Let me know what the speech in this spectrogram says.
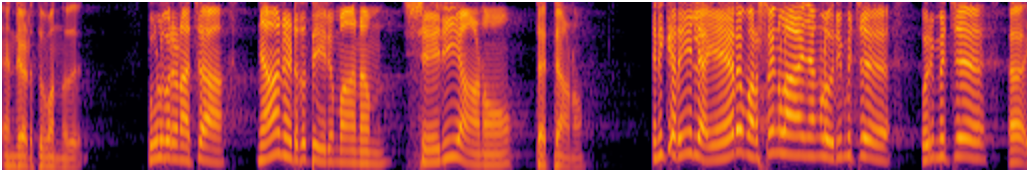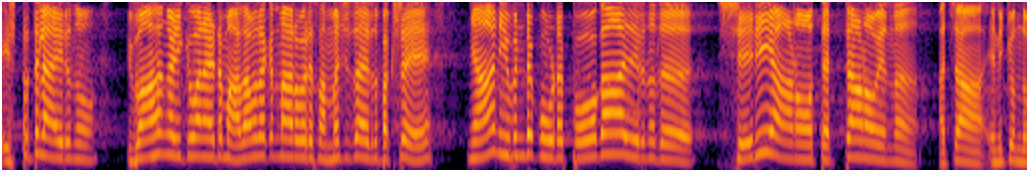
എന്റെ അടുത്ത് വന്നത്. ഇവൾ പറയണ അച്ഛാ ഞാൻ എടുത്ത തീരുമാനം ശരിയാണോ തെറ്റാണോ? എനിക്കറിയില്ല ഏറെ വർഷങ്ങളായ ഞങ്ങൾ ഒരുമിച്ച് ഒരുമിച്ച് ഇഷ്ടത്തിലായിരുന്നു. വിവാഹം കഴിക്കുവാനായിട്ട് മാതാപിതാക്കന്മാർ വരെ സമ്മതിച്ചതായിരുന്നു. പക്ഷേ ഞാൻ ഇവന്റെ കൂടെ പോകാതിരുന്നത് ശരിയാണോ തെറ്റാണോ എന്ന് അച്ഛാ എനിക്കൊന്ന്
